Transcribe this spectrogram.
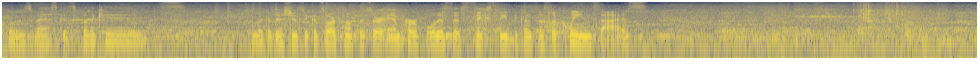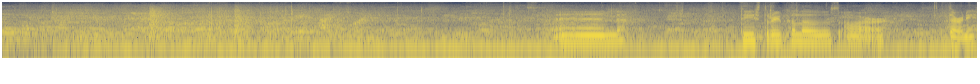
clothes baskets for the kids. Look at this Juicy Couture comforter in purple. This is 60 because it's a queen size. These three pillows are 30.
